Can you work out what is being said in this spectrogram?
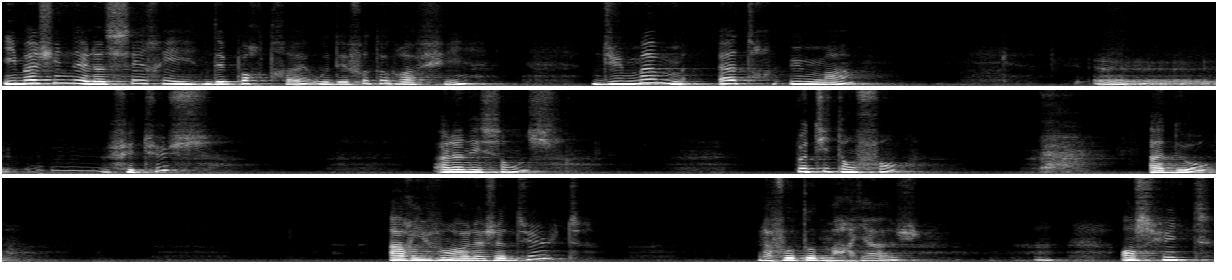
imaginez la série des portraits ou des photographies du même être humain, euh, fœtus, à la naissance, petit enfant, ado, arrivant à l'âge adulte, la photo de mariage, ensuite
